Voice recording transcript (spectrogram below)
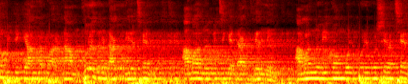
নবীটিকে আল্লাহ পাক নাম ধরে ধরে ডাক দিয়েছেন। আমার নবীটিকে ডাক দেননি। আমার নবী কম্বল পরে বসে আছেন।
